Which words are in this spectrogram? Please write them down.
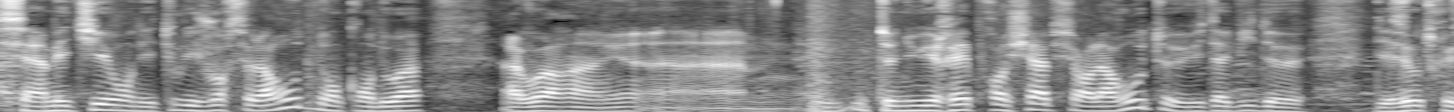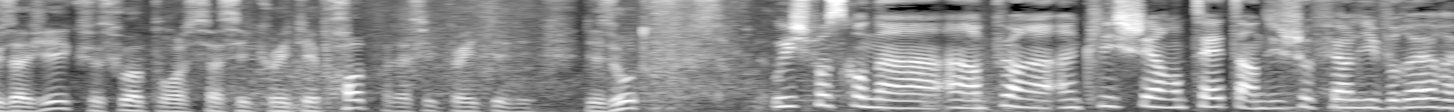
C'est un métier où on est tous les jours sur la route, donc on doit avoir un- un- une tenue irréprochable sur la route vis-à-vis de, des autres usagers, que ce soit pour sa sécurité propre, la sécurité des autres. Oui, je pense qu'on a un, peu un, cliché en tête hein, du chauffeur-livreur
